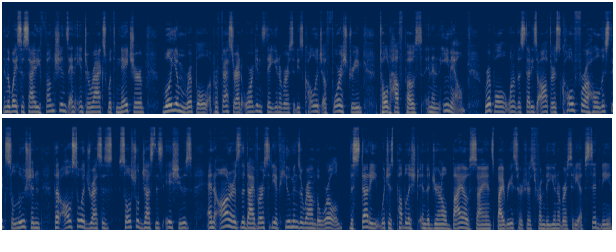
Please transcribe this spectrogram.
in the way society functions and interacts with nature. William Ripple, a professor at Oregon State University's College of Forestry, told HuffPost in an email. Ripple, one of the study's authors, called for a holistic solution that also addresses social justice issues and honors the diversity of humans around the world. The study, which is published in the journal Bioscience by researchers from the University of Sydney,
